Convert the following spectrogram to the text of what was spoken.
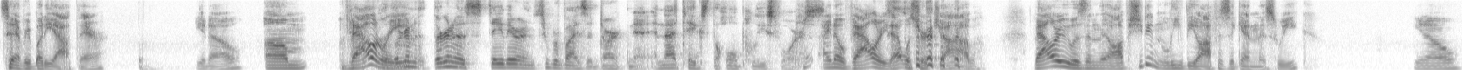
to everybody out there. You know, um, Valerie. They're gonna they're gonna stay there and supervise the darknet, and that takes the whole police force. I know Valerie. That was her job. Valerie was in the office. She didn't leave the office again this week. You know,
